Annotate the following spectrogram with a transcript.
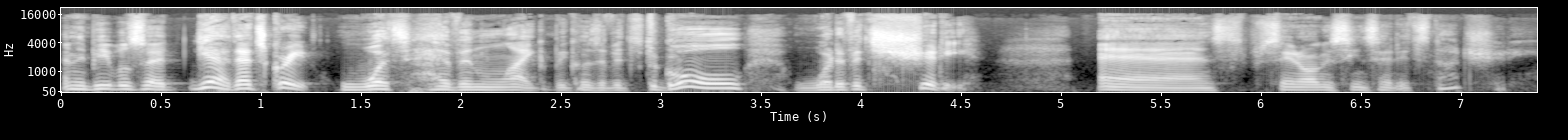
And the people said, Yeah, that's great. What's heaven like? Because if it's the goal, what if it's shitty? And St. Augustine said, It's not shitty.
